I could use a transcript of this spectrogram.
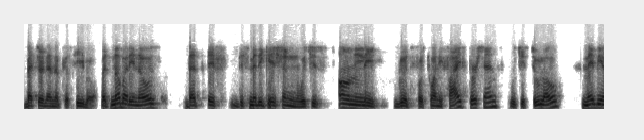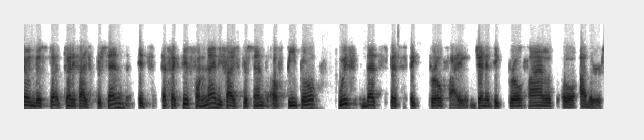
better than a placebo. But nobody knows that if this medication, which is only good for 25%, which is too low, maybe on the 25%, it's effective for 95% of people with that specific profile, genetic profile or others.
